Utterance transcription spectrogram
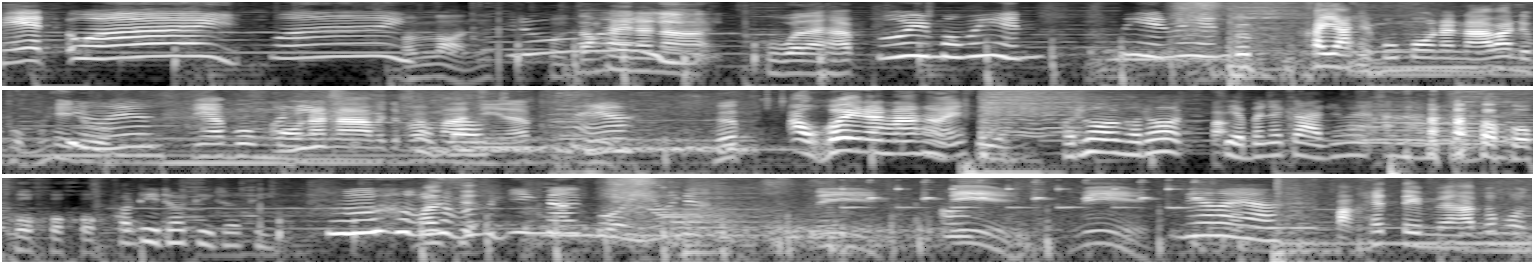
เน็ตว้ายว้ายหลอนไม่รู้ๆผมต้องให้นานากลัวอะไรครับเฮ้ยมองไม่เห็นไม่เห็นไม่เห็นปึ๊บใครอยากเห็นมุมมองนานาบ้างเดี๋ยวผมให้เสียงดูอะไรอะเนี่ยมุมมองนานามันจะประมาณนี้นะครับไหนอะเฮ้ยเอ้าเฮ้ยนานาหายเสียงขอโทษขอโทษเสียบรรยากาศใช่ไหมอ่าโอ้โห โทษทีโทษทีโทษทีมันทำเสีไมยมันยิ่งน่ากลัวอยู่เนี่ยนี่นี่นี่นี่อะไรอะปักให้เต็มเลยครับทุกคน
